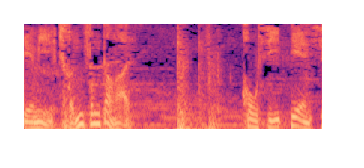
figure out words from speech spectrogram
揭秘尘封档案，剖析典型。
